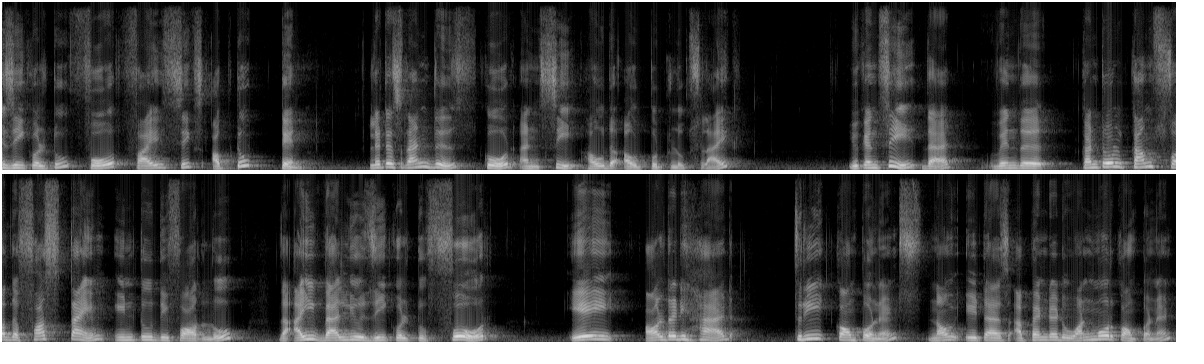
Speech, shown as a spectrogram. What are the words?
is equal to 4, 5, 6 up to 10. Let us run this code and see how the output looks like. You can see that when the control comes for the first time into the for loop, the i value is equal to 4, a already had 3 components, now it has appended one more component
